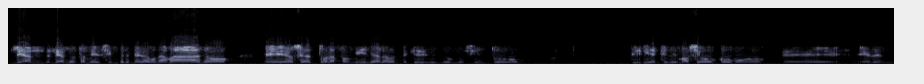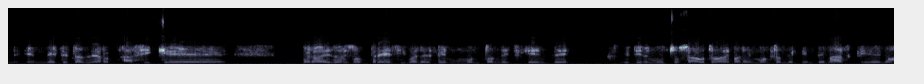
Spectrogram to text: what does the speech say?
Leandro, Leandro también siempre me da una mano, eh, o sea, toda la familia, la verdad que yo me siento, diría que demasiado cómodo eh, en, en este taller, así que bueno, ellos esos tres y bueno, después un montón de gente que tienen muchos autos, bueno, hay un montón de gente más que nos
